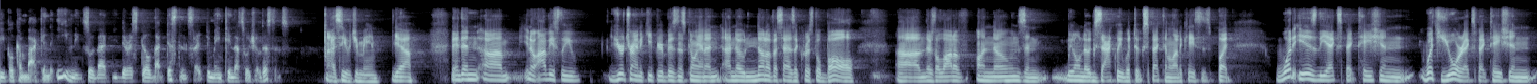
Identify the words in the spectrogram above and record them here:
people come back in the evening so that there is still that distance, right, to maintain that social distance. I see what you mean. Yeah. And then, um, you know, obviously you're trying to keep your business going. And I know none of us has a crystal ball. Um, there's a lot of unknowns, and we don't know exactly what to expect in a lot of cases. But what is the expectation? What's your expectation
